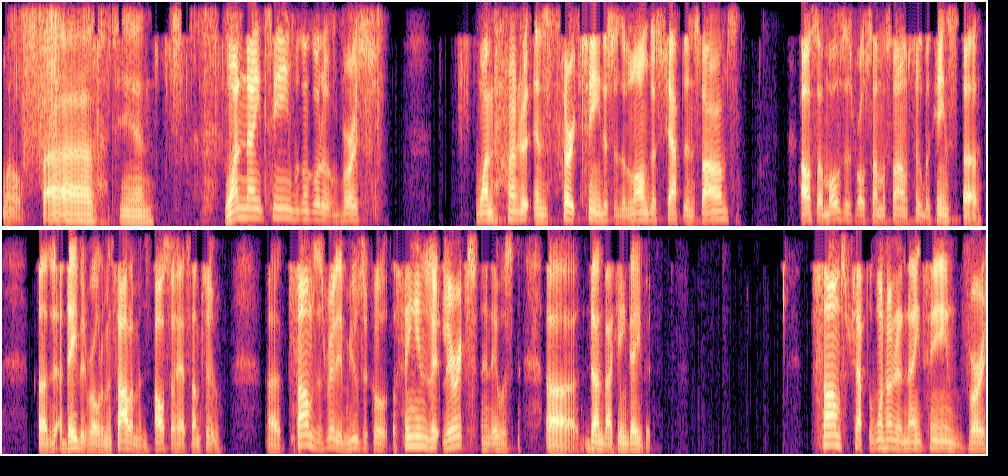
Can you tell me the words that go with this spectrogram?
Well, 5, 10, 119, we're going to go to verse 113. This is the longest chapter in Psalms. Also, Moses wrote some of Psalms too, but King uh, uh, David wrote them, and Solomon also had some too. Uh, Psalms is really a musical singing ly- lyrics, and it was uh, done by King David. Psalms chapter 119, verse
